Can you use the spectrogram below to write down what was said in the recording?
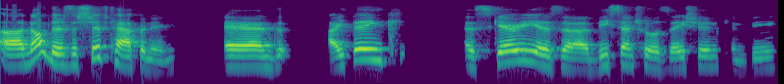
uh, no, there's a shift happening. And I think, as scary as uh, decentralization can be,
